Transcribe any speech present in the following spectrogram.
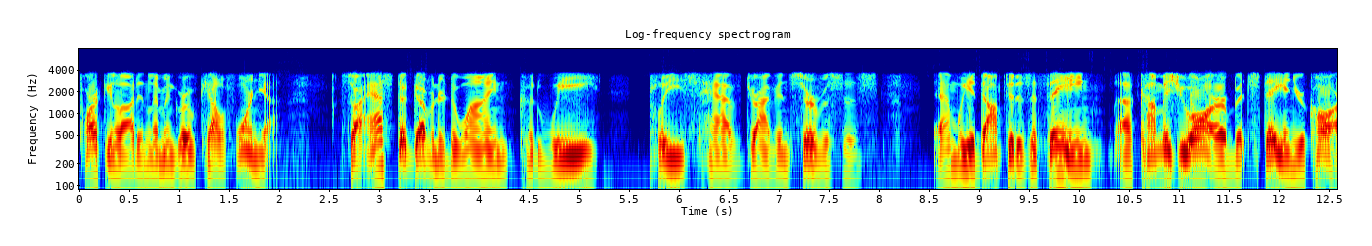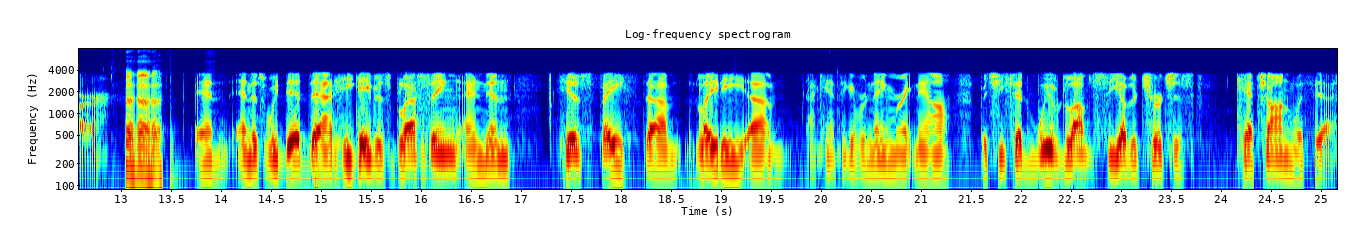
parking lot in Lemon Grove, California. So I asked Governor DeWine, could we please have drive in services? And we adopted as a theme, uh, come as you are, but stay in your car. and and as we did that, he gave his blessing, and then his faith um, lady, um, I can't think of her name right now, but she said we would love to see other churches catch on with this.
